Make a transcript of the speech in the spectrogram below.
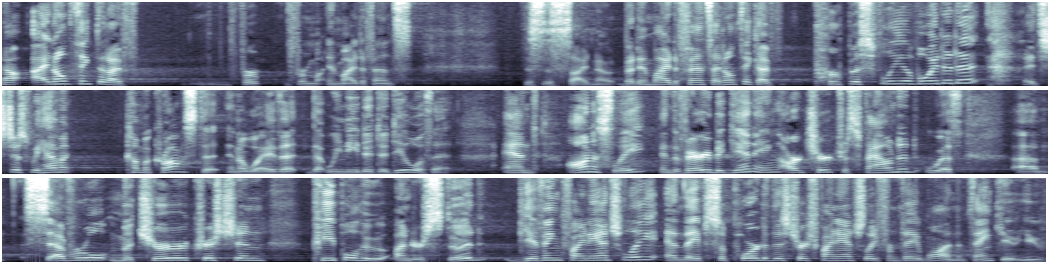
Now, I don't think that I've for, for, in my defense, this is a side note, but in my defense, I don't think I've purposefully avoided it. It's just we haven't come across it in a way that, that we needed to deal with it. And honestly, in the very beginning, our church was founded with um, several mature Christian people who understood giving financially, and they've supported this church financially from day one. And thank you. You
